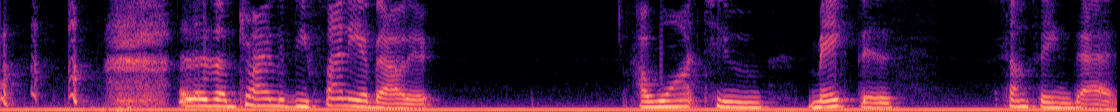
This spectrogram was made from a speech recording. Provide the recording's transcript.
as I'm trying to be funny about it, I want to make this something that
